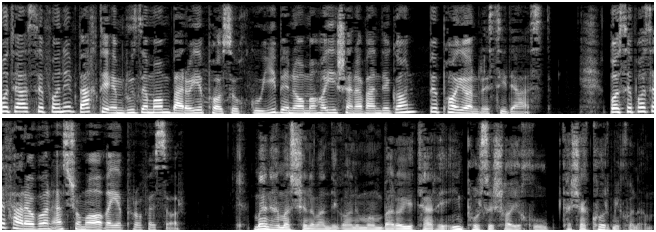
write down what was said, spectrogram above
متاسفانه وقت امروزمان برای پاسخگویی به نامه های شنوندگان به پایان رسیده است. با سپاس فراوان از شما آقای پروفسور. من هم از شنوندگانمان برای طرح این پرسش های خوب تشکر می کنم.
